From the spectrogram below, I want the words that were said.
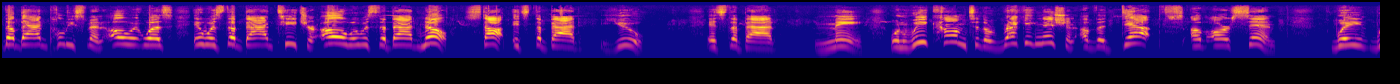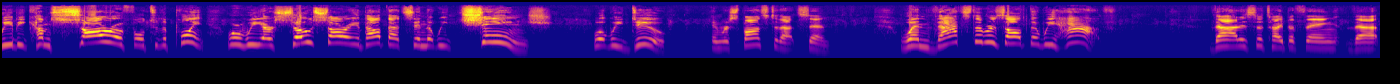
the bad policeman. Oh, it was it was the bad teacher. Oh, it was the bad No, stop. It's the bad you. It's the bad me. When we come to the recognition of the depths of our sin, we, we become sorrowful to the point where we are so sorry about that sin that we change what we do in response to that sin. When that's the result that we have, that is the type of thing that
